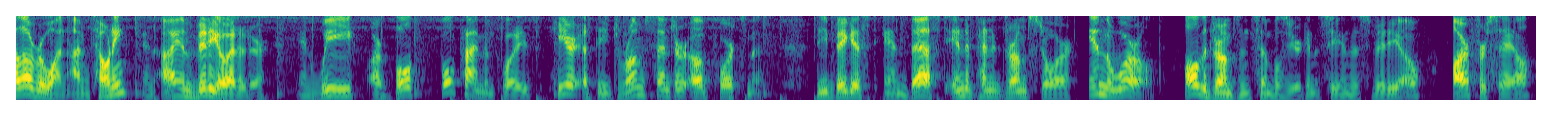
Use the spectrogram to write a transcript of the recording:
Hello everyone, I'm Tony. And I am video editor, and we are both full-time employees here at the Drum Center of Portsmouth, the biggest and best independent drum store in the world. All the drums and cymbals you're gonna see in this video are for sale,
